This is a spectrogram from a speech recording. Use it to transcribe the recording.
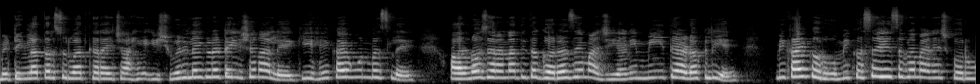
मीटिंगला तर सुरुवात करायची आहे. ईश्वरीला इकडे टेन्शन आले की हे काय होऊन बसले? अर्णव सरांना तिथं गरज आहे माझी आणि मी इथे अडकली आहे मी काय करू? मी कसं हे सगळं मॅनेज करू?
